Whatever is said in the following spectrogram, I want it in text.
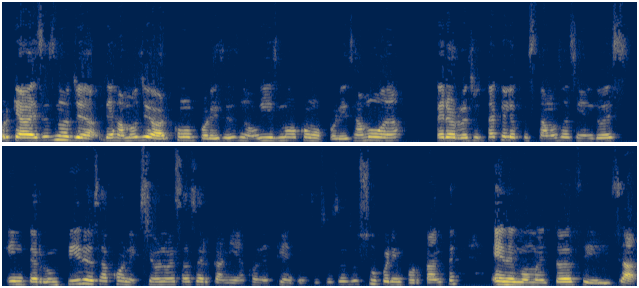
porque a veces nos dejamos llevar como por ese snobismo, como por esa moda, pero resulta que lo que estamos haciendo es interrumpir esa conexión o esa cercanía con el cliente. Entonces eso es súper importante en el momento de fidelizar.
